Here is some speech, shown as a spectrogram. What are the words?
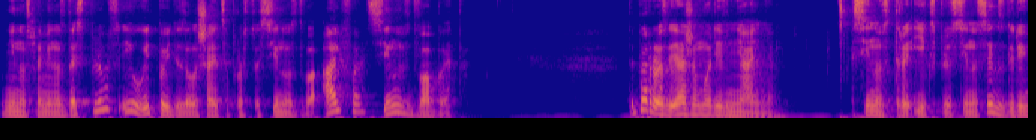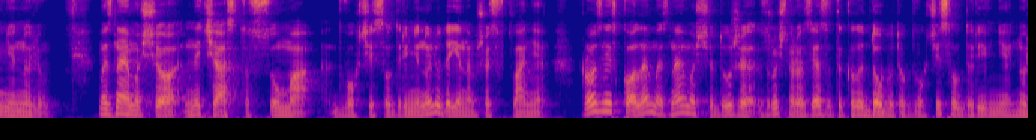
Мінус на мінус десь плюс, і у відповіді залишається просто синус 2 альфа, синус 2 бета. Тепер розв'яжемо рівняння. Синус 3х плюс синус х дорівнює 0. Ми знаємо, що не часто сума двох чисел дорівнює 0 дає нам щось в плані розв'язку, але ми знаємо, що дуже зручно розв'язувати, коли добуток двох чисел дорівнює 0.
